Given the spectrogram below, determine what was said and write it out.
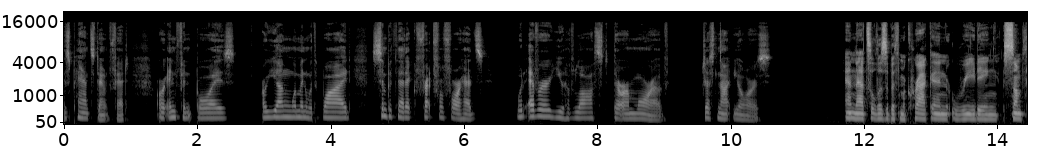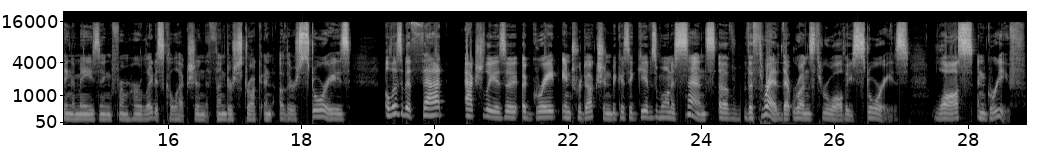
whose pants don't fit, or infant boys, or young women with wide, sympathetic, fretful foreheads. Whatever you have lost, there are more of, just not yours. And that's Elizabeth McCracken reading something amazing from her latest collection, Thunderstruck and Other Stories. Elizabeth, that actually is a, a, great introduction because it gives one a sense of the thread that runs through all these stories loss and grief.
